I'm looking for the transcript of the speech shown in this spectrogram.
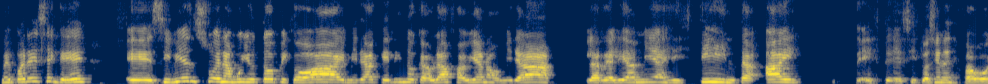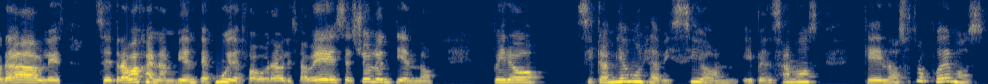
me parece que eh, si bien suena muy utópico, ay, mirá, qué lindo que hablaba Fabiano, mirá, la realidad mía es distinta, hay este, situaciones desfavorables, se trabaja en ambientes muy desfavorables a veces, yo lo entiendo, pero si cambiamos la visión y pensamos que nosotros podemos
